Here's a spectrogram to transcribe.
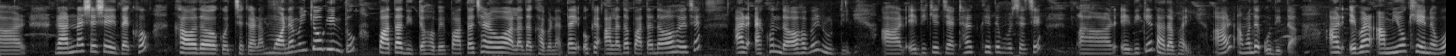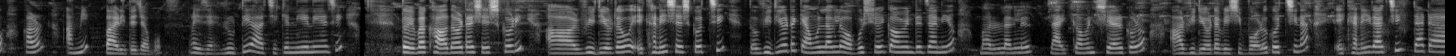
আর রান্না শেষে দেখো খাওয়া দাওয়া করছে কারা। মনামিকেও কিন্তু পাতা দিতে হবে, পাতা ছাড়াও আলাদা খাবে না, তাই ওকে আলাদা পাতা দেওয়া হয়েছে আর এখন দেওয়া হবে রুটি। আর এদিকে জ্যাঠা খেতে বসেছে আর এদিকে দাদা ভাই আর আমাদের উদিতা। আর এবার আমিও খেয়ে নেব, কারণ আমি বাড়িতে যাব। এই যে রুটি আর চিকেন নিয়ে নিয়েছি। তো এবার খাওয়া দাওয়াটা শেষ করি, আর ভিডিওটাও এখানেই শেষ করছি। তো ভিডিওটা কেমন লাগল অবশ্যই কমেন্টে জানিও। ভালো লাগলে লাইক কমেন্ট শেয়ার করো। আর ভিডিওটা বেশি বড় করছি না। এখানেই রাখছি। টাটা!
